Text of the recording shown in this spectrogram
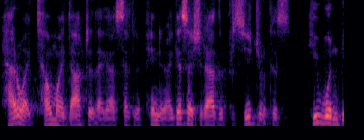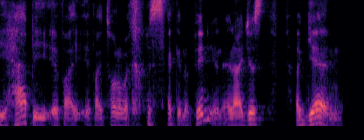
how do I tell my doctor that I got a second opinion? I guess I should have the procedure because he wouldn't be happy if I if I told him I got a second opinion. And I just again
